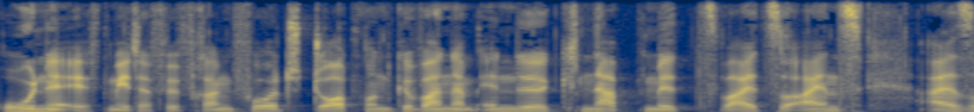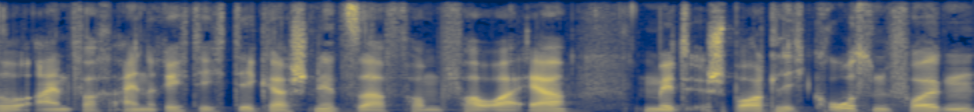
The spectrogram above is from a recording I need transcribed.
ohne Elfmeter für Frankfurt. Dortmund gewann am Ende knapp mit 2 zu 1, also einfach ein richtig dicker Schnitzer vom VAR mit sportlich großen Folgen.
